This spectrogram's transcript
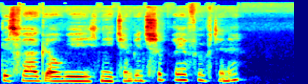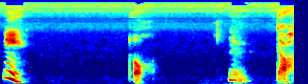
Das war, glaube ich, nee, Championship war ja 15, ne? Nee, Nö, doch.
